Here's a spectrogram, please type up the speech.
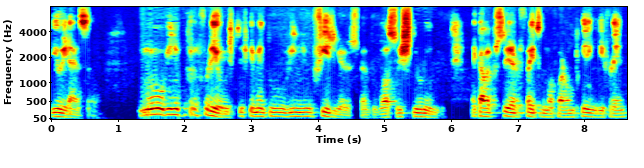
e o Irança. No vinho que referiu, especificamente o vinho Fisgas, portanto, o vosso estilinho, acaba por ser feito de uma forma um bocadinho diferente.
